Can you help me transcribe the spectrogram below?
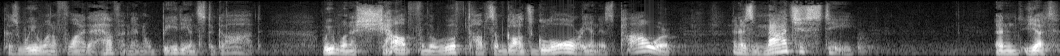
Because we want to fly to heaven in obedience to God. We want to shout from the rooftops of God's glory and His power and His majesty. And yet,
